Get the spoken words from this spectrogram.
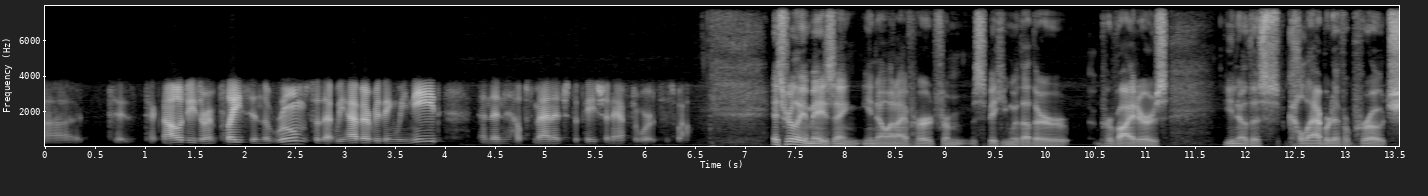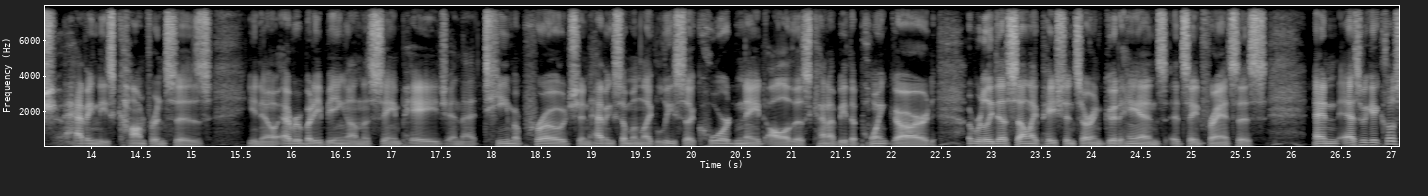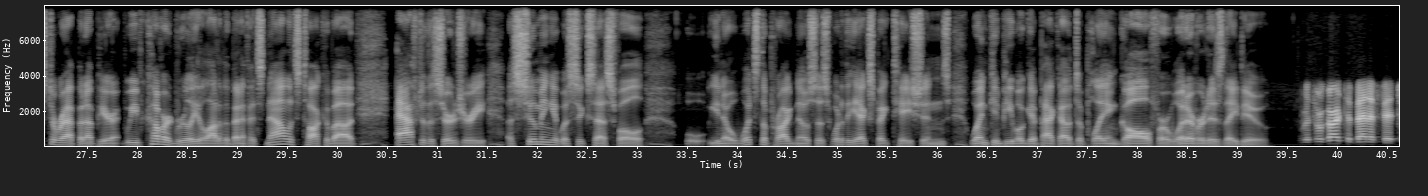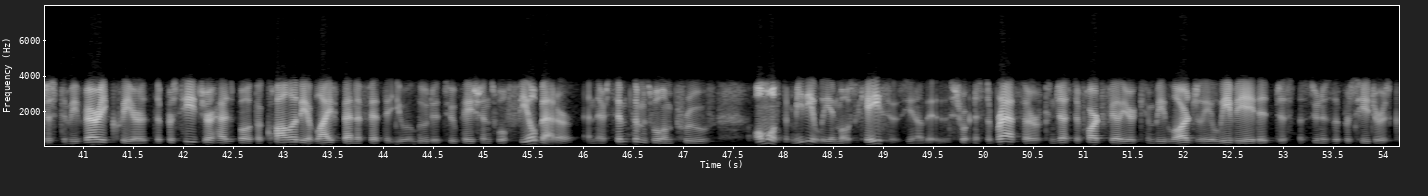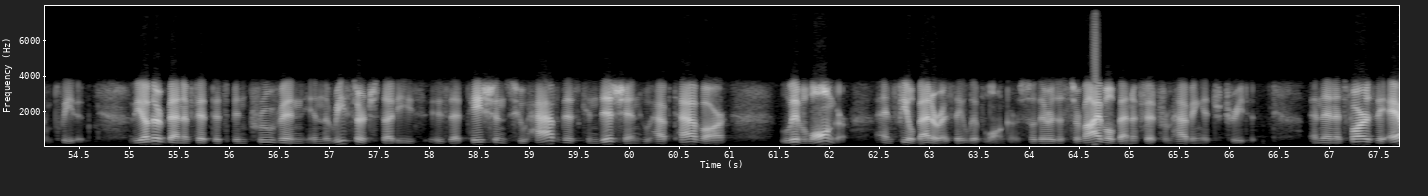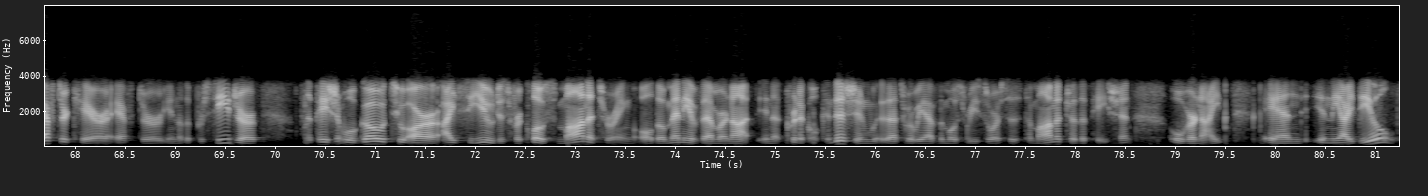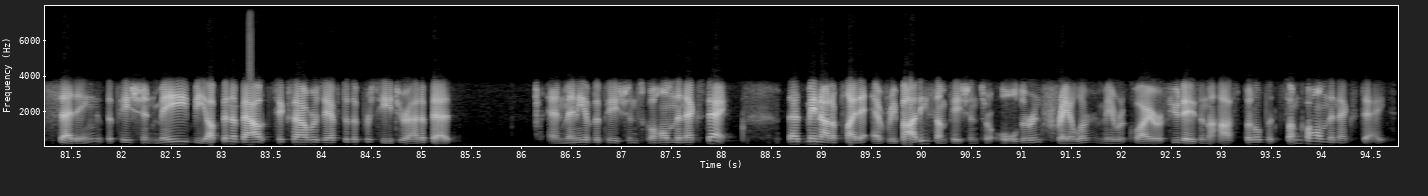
uh, t- technologies are in place in the room so that we have everything we need, and then helps manage the patient afterwards as well. It's really amazing, you know, and I've heard from speaking with other providers, you know, this collaborative approach, having these conferences you know, everybody being on the same page and that team approach and having someone like Lisa coordinate all of this, kind of be the point guard. It really does sound like patients are in good hands at St. Francis. And as we get close to wrapping up here, we've covered really a lot of the benefits. Now let's talk about after the surgery, assuming it was successful. You know, what's the prognosis? What are the expectations? When can people get back out to playing golf or whatever it is they do? With regard to benefit, just to be very clear, the procedure has both a quality of life benefit that you alluded to. Patients will feel better and their symptoms will improve almost immediately in most cases. You know, the, shortness of breath or congestive heart failure can be largely alleviated just as soon as the procedure is completed. The other benefit that's been proven in the research studies is that patients who have this condition, who have TAVR, live longer and feel better as they live longer. So there is a survival benefit from having it treated. And then as far as the aftercare after, you know, the procedure, the patient will go to our ICU just for close monitoring, although many of them are not in a critical condition. That's where we have the most resources to monitor the patient overnight. And in the ideal setting, the patient may be up and about six hours after the procedure out of bed, and many of the patients go home the next day. That may not apply to everybody. Some patients are older and frailer, and may require a few days in the hospital, but some go home the next day.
